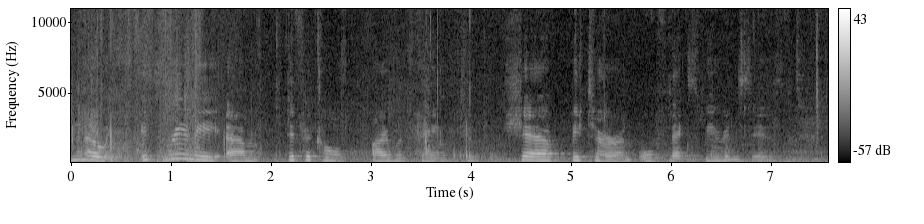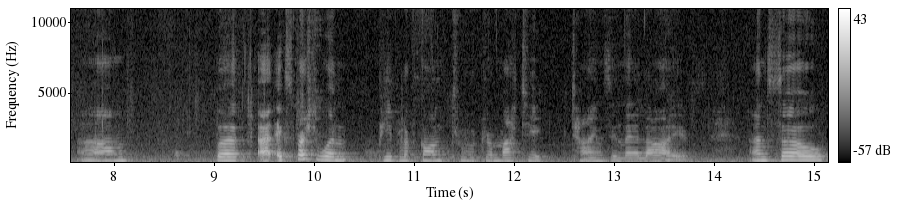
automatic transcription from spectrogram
You know, it's really um, difficult, I would think, to share bitter and awful experiences. Um, but uh, especially when people have gone through dramatic times in their lives. And so,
